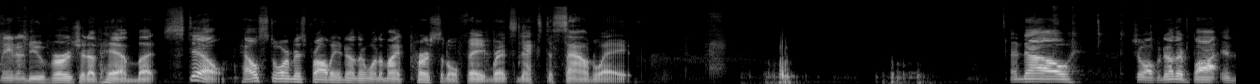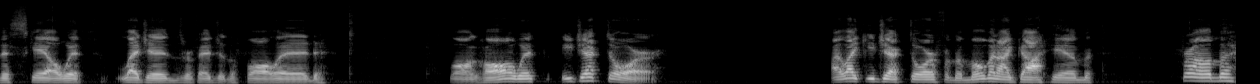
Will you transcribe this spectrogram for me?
made a new version of him, but still, Hellstorm is probably another one of my personal favorites next to Soundwave. And now, show off another bot in this scale with Legends, Revenge of the Fallen, Long Haul with Ejector. I like Ejector from the moment I got him from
